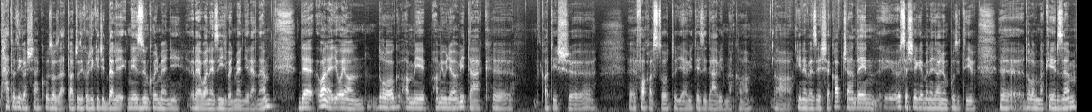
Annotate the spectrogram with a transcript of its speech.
hát az igazsághoz hozzá tartozik, hogy egy kicsit belé nézzünk, hogy mennyire van ez így, vagy mennyire nem. De van egy olyan dolog, ami, ami ugyan vitákat is fakasztott, ugye Vitézi Dávidnak a a kinevezése kapcsán, de én összességében egy nagyon pozitív dolognak érzem.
